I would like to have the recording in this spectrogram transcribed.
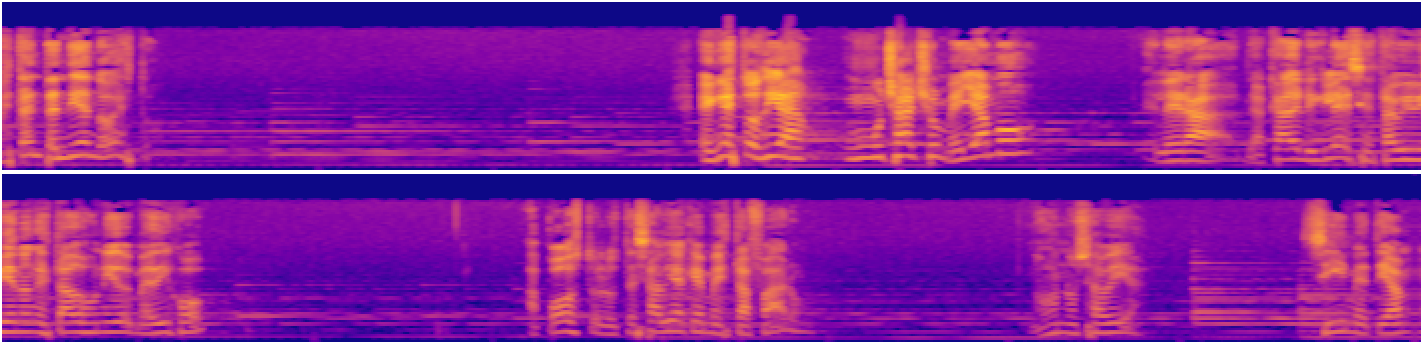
¿Me está entendiendo esto? En estos días un muchacho me llamó, él era de acá de la iglesia, está viviendo en Estados Unidos y me dijo, apóstol, ¿usted sabía que me estafaron? No, no sabía. Sí, metí a,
